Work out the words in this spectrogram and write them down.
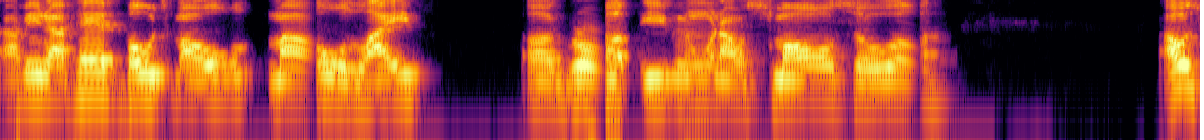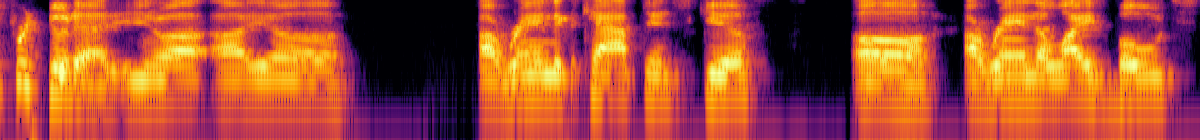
I mean, I've had boats my whole my whole life, uh, grow up even when I was small, so uh, I was pretty good at it. You know, I I, uh, I ran the captain skiff. Uh, I ran the lifeboats,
